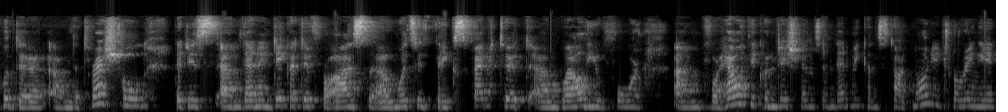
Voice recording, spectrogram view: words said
put the, um, the threshold that is um, then indicative for us what is the expected um, value for um, for healthy conditions, and then we can start monitoring it.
